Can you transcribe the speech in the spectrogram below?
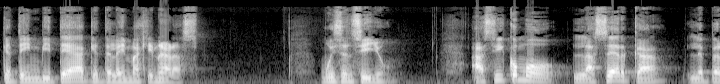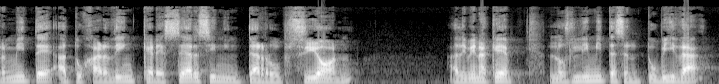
que te invité a que te la imaginaras? Muy sencillo. Así como la cerca le permite a tu jardín crecer sin interrupción, adivina qué, los límites en tu vida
